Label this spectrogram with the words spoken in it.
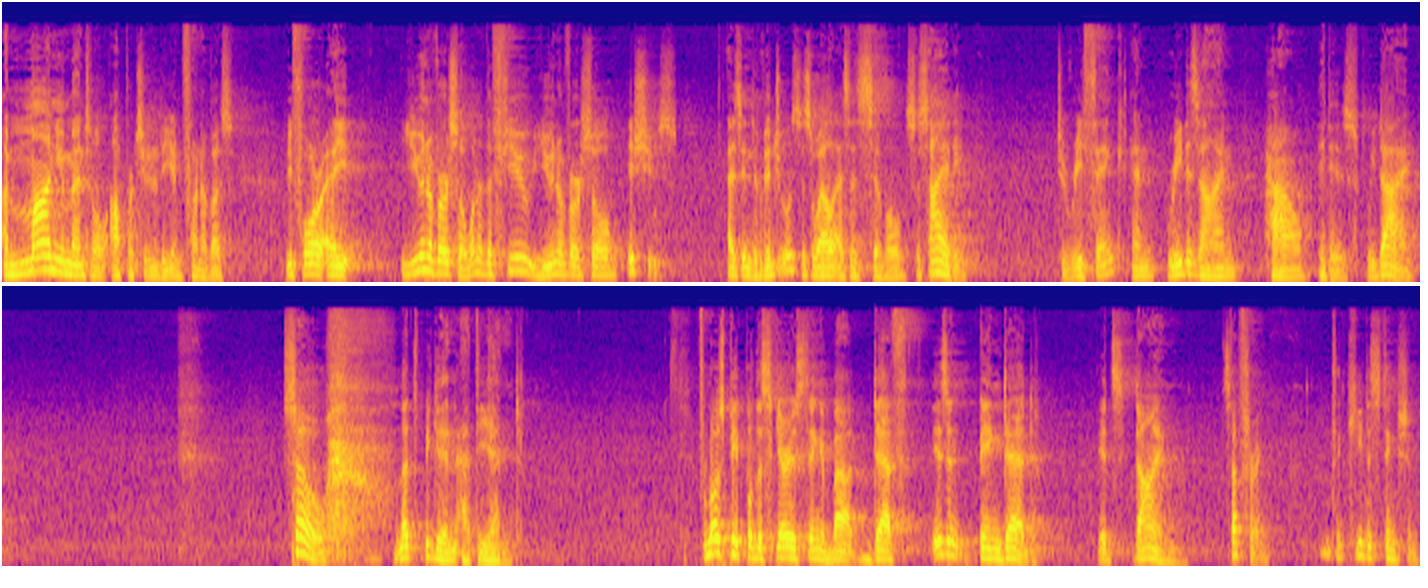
a monumental opportunity in front of us before a universal, one of the few universal issues as individuals as well as a civil society to rethink and redesign how it is we die. So, let's begin at the end. For most people, the scariest thing about death isn't being dead, it's dying, suffering. It's a key distinction.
